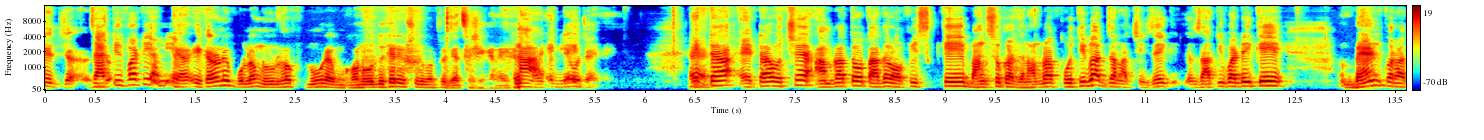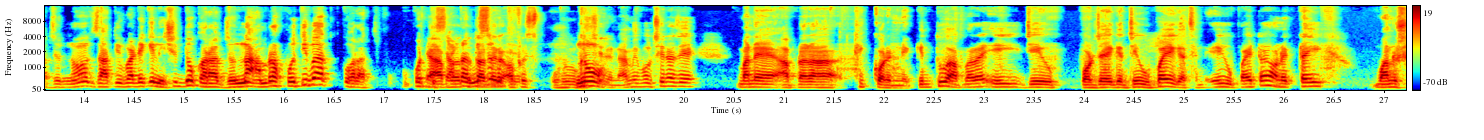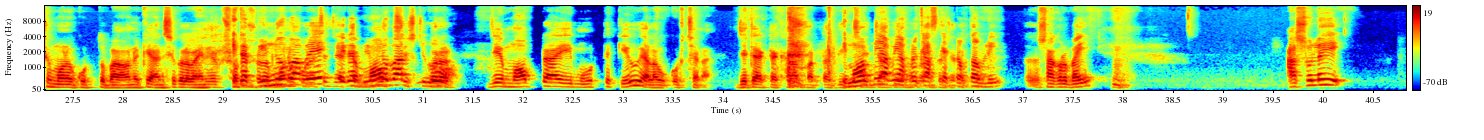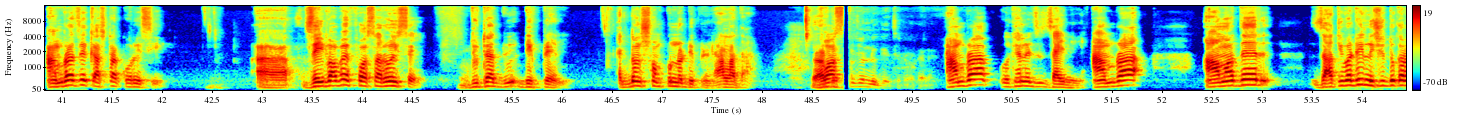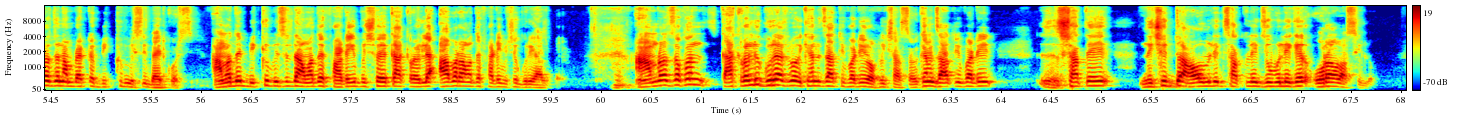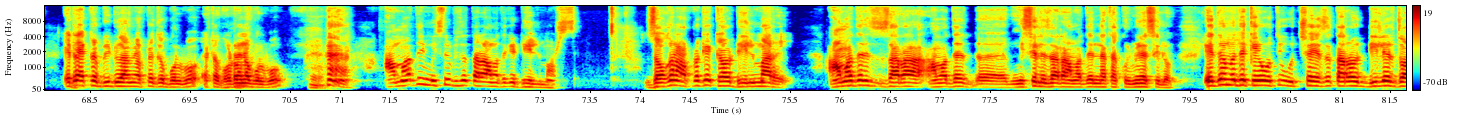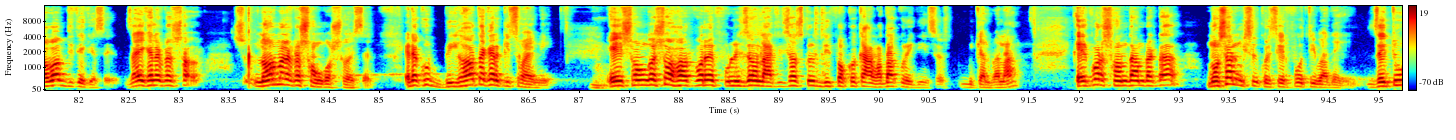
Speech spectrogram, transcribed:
জাতীয় পার্টি আমি এই কারণে বললাম নুরুল হক নূর এবং গণ অধিকারই শুধুমাত্র গেছে সেখানে। না, নিয়েও যায়নি হ্যাঁ। এটা এটা হচ্ছে আমরা তো তাদের অফিসকে ভাঙচুর করার জন্য আমরা প্রতিবাদ জানাচ্ছি যে জাতীয় পার্টিকে ব্যান্ড করার জন্য জাতীয় পার্টিকে নিষিদ্ধ করার জন্য আমরা প্রতিবাদ করা করতেছি আপনারা। অফিস ছিলেন। আমি বলছি না যে মানে আপনারা ঠিক করেননি কিন্তু আপনারা এই যে পর্যায়ে যে উপায়ে গেছেন এই উপায়টা অনেকটাই মানুষের মনে করতো বা অনেকে আইন শৃঙ্খলা বাহিনীর যে সৃষ্টি করার মবটা এই মুহূর্তে কেউ এলাও করছে না যেটা একটা খারাপ বার্তা এই দিচ্ছে মত নিয়ে আমি আপনাকে আজকে একটা কথা বলি সাগর ভাই। আসলে আমরা যে কাজটা করেছি আহ, যেইভাবে প্রচার হয়েছে দুটা ডিফারেন্ট একদম সম্পূর্ণ ডিফারেন্ট আলাদা? আমরা ওইখানে যাইনি। আমরা আমাদের জাতীয় পার্টি নিষিদ্ধ করার জন্য আমরা একটা বিক্ষোভ মিছিল বাইর করছি। আমাদের বিক্ষোভ মিছিলটা আমাদের ফাটি বিষয়ে কাকরাইলে আবার আমাদের ফাটি বিষয়ে ঘুরে আসবে। আমরা যখন কাকরাইলে ঘুরে আসব ওইখানে জাতীয় পার্টির অফিস আছে। ওইখানে জাতীয় পার্টির সাথে নিষিদ্ধ আওয়ামী লীগ ছাত্রলীগ যুবলীগের ওরাও আসছিল এটা একটা ভিডিও আমি আপনাকে বলব একটা ঘটনা বলব। হ্যাঁ আমাদের মিছিলের ভিতরে তারা আমাদেরকে ঢিল মারছে। যখন আপনাকে কেউ ঢিল মারে আমাদের যারা আমাদের মিছিলে যারা আমাদের নেতা কর্মীরা ছিল এদের মধ্যে কেউ অতি উৎসাহী আছে তারা ওই ডিলের জবাব দিতে গেছে যা এখানে একটা নর্মাল একটা সংঘর্ষ হয়েছে। এটা খুব বৃহৎ আকার কিছু হয়নি। এই সংঘর্ষ হওয়ার পরে পুলিশ যখন লাঠিচার্জ করে দুই পক্ষকে আলাদা করে দিয়েছে বিকালবেলা। এরপর সন্ধ্যা আমরা একটা মশাল মিছিল করেছি এর প্রতিবাদে। যেহেতু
